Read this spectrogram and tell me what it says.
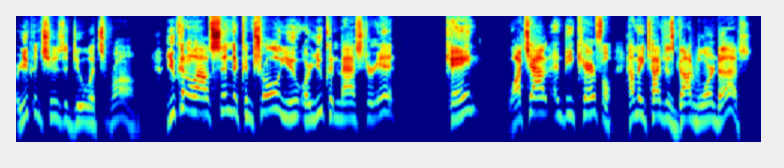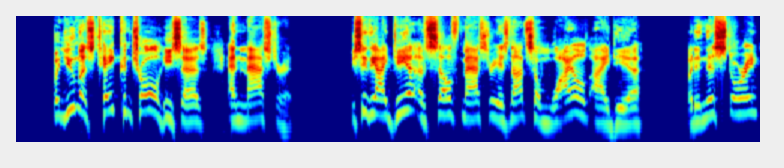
or you can choose to do what's wrong. You can allow sin to control you or you can master it. Cain, watch out and be careful. How many times has God warned us? But you must take control, he says, and master it. You see, the idea of self mastery is not some wild idea, but in this story,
